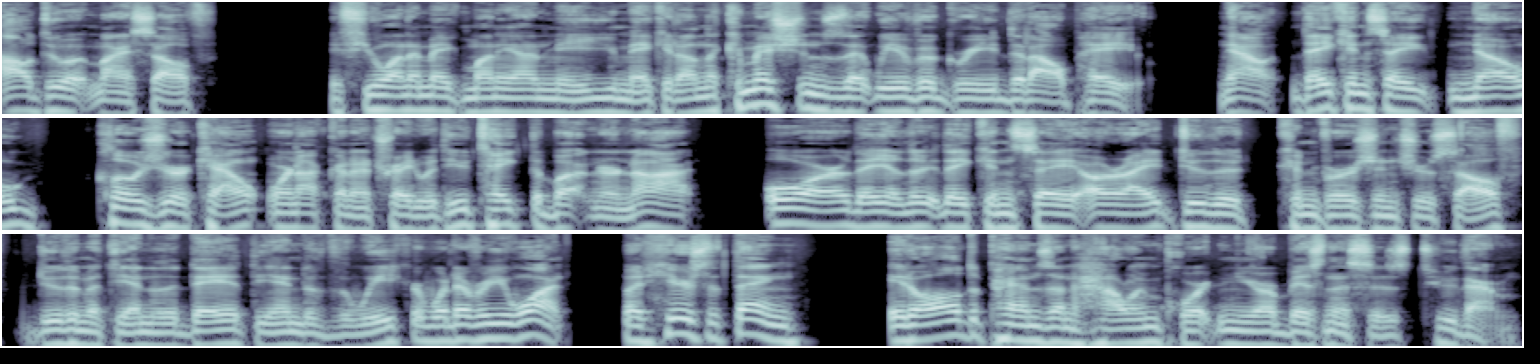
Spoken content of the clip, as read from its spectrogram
I'll do it myself. If you want to make money on me, you make it on the commissions that we've agreed that I'll pay you. Now, they can say, No, close your account. We're not going to trade with you. Take the button or not. Or they they can say, all right, do the conversions yourself, do them at the end of the day, at the end of the week, or whatever you want. But here's the thing it all depends on how important your business is to them.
